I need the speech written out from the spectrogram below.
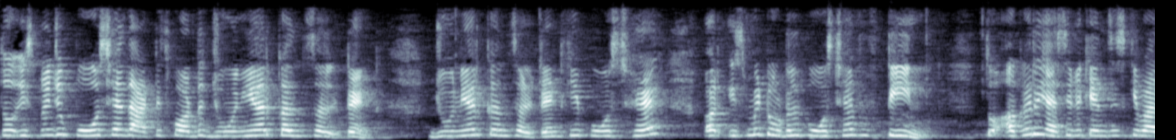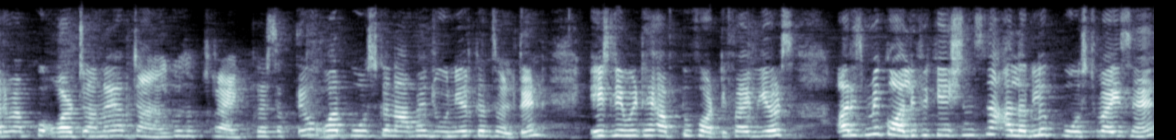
तो इसमें जो पोस्ट है that is for the junior consultant junior consultant की पोस्ट है और इसमें टोटल पोस्ट है फिफ्टीन तो अगर ऐसी वैकेंसीज के बारे में आपको और जानना है, आप चैनल को सब्सक्राइब कर सकते हो और पोस्ट का नाम है जूनियर कंसल्टेंट एज लिमिट है अप टू 45 इयर्स और इसमें क्वालिफिकेशंस ना अलग अलग पोस्ट वाइज हैं.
